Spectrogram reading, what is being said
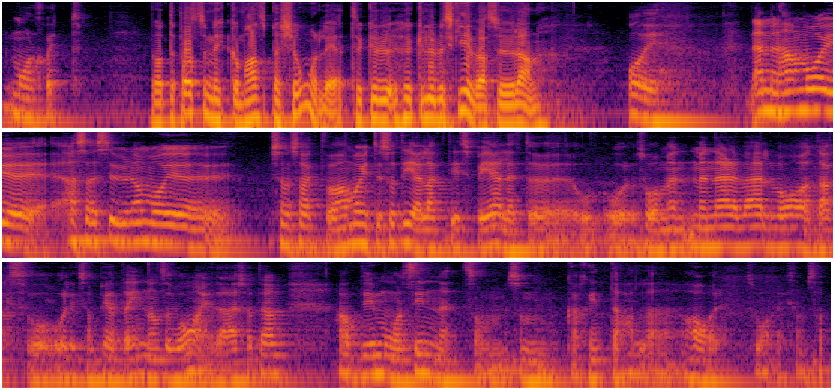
målskytt. Du har inte pratat så mycket om hans personlighet. Hur skulle, du- hur skulle du beskriva Sulan? Oj. Nej men han var ju, alltså Sulan var ju, som sagt var, han var ju inte så delaktig i spelet och, och, och så, men, men när det väl var dags att liksom peta in honom så var han ju där. Så att han hade ju målsinnet som, som kanske inte alla har. Så liksom. så att,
